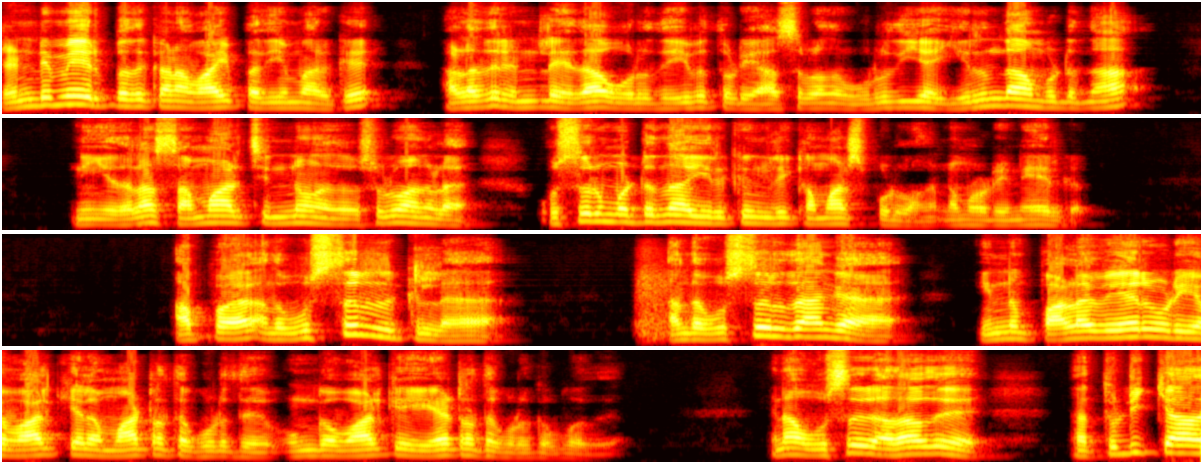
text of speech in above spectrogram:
ரெண்டுமே இருப்பதுக்கான வாய்ப்பு அதிகமாக இருக்குது அல்லது ரெண்டில் ஏதாவது ஒரு தெய்வத்துடைய ஆசீர்வாதம் உறுதியாக இருந்தால் மட்டும்தான் நீங்கள் இதெல்லாம் சமாளித்து இன்னும் அதை சொல்லுவாங்கள்ல உசுறு மட்டும்தான் இருக்குன்னு சொல்லி கமெண்ட்ஸ் போடுவாங்க நம்மளுடைய நேர்கள். அப்போ அந்த உசுறு இருக்குல்ல அந்த உசுறு தாங்க இன்னும் பல பேருடைய வாழ்க்கையில் மாற்றத்தை கொடுத்து உங்கள் வாழ்க்கையை ஏற்றத்தை கொடுக்க போகுது. ஏன்னா உசுறு அதாவது துடிக்காத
